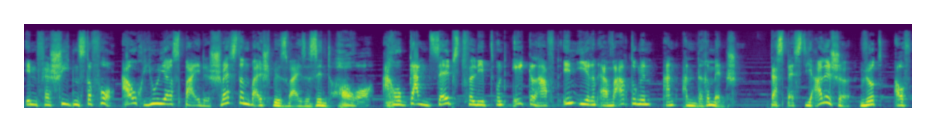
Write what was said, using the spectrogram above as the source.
in verschiedenster Form. Auch Julias beide Schwestern beispielsweise sind Horror. Arrogant, selbstverliebt und ekelhaft in ihren Erwartungen an andere Menschen. Das Bestialische wird auf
